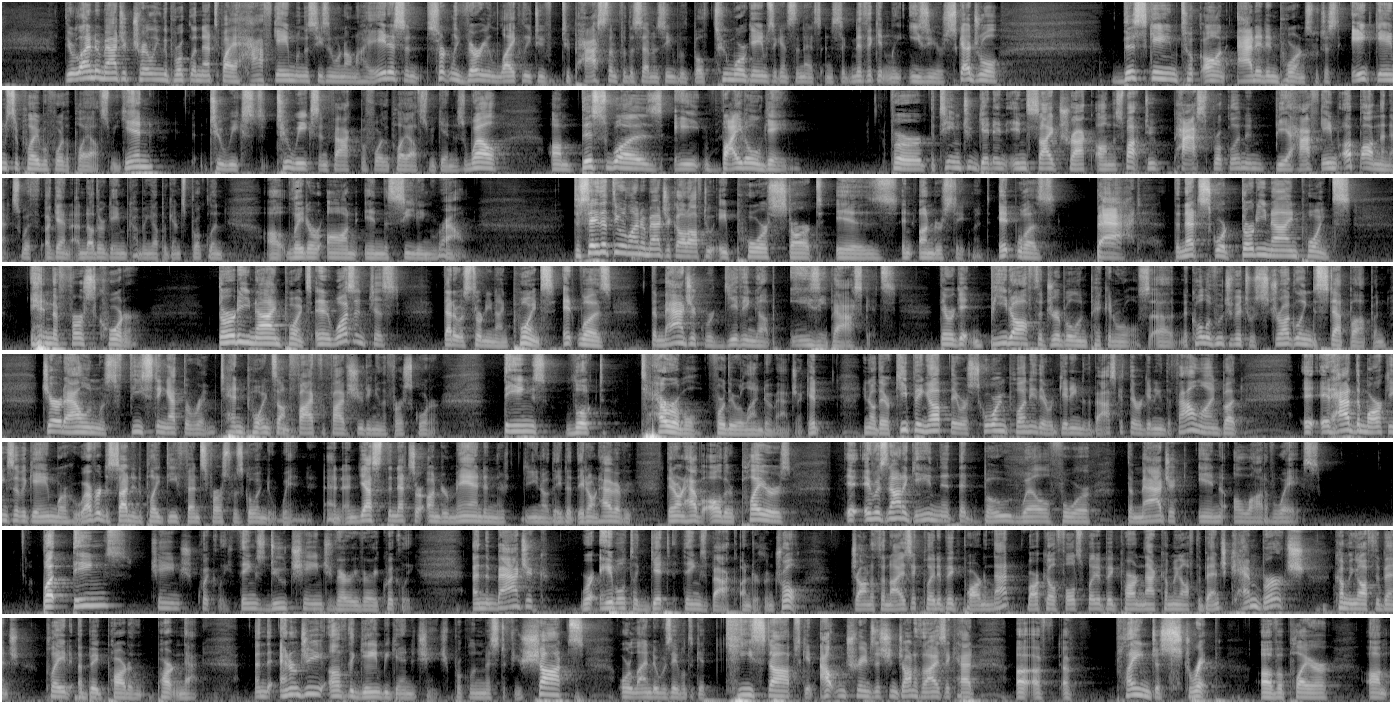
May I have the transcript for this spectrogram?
The Orlando Magic trailing the Brooklyn Nets by a half game when the season went on hiatus, and certainly very likely to, to pass them for the seventh seed with both two more games against the Nets and significantly easier schedule. This game took on added importance with just eight games to play before the playoffs begin. Two weeks, two weeks, in fact, before the playoffs begin as well. Um, this was a vital game for the team to get an inside track on the spot to pass Brooklyn and be a half game up on the Nets with, again, another game coming up against Brooklyn uh, later on in the seeding round. To say that the Orlando Magic got off to a poor start is an understatement. It was bad. The Nets scored 39 points in the first quarter. 39 points. And it wasn't just that it was 39 points, it was the Magic were giving up easy baskets. They were getting beat off the dribble and pick and rolls. Uh, Nikola Vucevic was struggling to step up, and Jarrett Allen was feasting at the rim. 10 points on 5 for 5 shooting in the first quarter. Things looked terrible for the Orlando Magic. It, you know, they were keeping up. They were scoring plenty. They were getting to the basket. They were getting to the foul line, but it, it had the markings of a game where whoever decided to play defense first was going to win. And and yes, the Nets are undermanned, and they're you know they they don't have every they don't have all their players it, it was not a game that, that bode well for the Magic in a lot of ways. But things change quickly. Things do change very, very quickly. And the Magic were able to get things back under control. Jonathan Isaac played a big part in that. Markelle Fultz played a big part in that coming off the bench. Khem Birch coming off the bench played a big part of part in that. And the energy of the game began to change. Brooklyn missed a few shots. Orlando was able to get key stops, get out in transition. Jonathan Isaac had a, a, a playing just strip of a player. Um,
